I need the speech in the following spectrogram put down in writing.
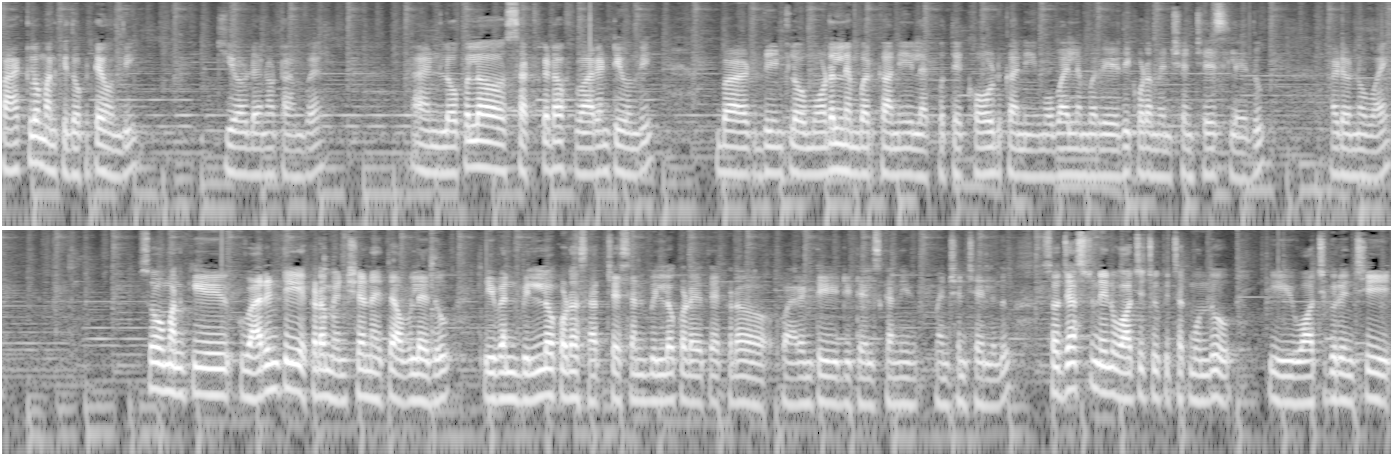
ప్యాక్లో మనకి ఇది ఒకటే ఉంది. జియోడైనో టైమ్వేర్ అండ్ లోపల సర్టిఫికేట్ ఆఫ్ వారంటీ ఉంది. బట్ దీంట్లో మోడల్ నెంబర్ కానీ లేకపోతే కోడ్ కానీ మొబైల్ నెంబర్ ఏది కూడా మెన్షన్ చేసి లేదు I don't know why. So మనకి వారంటీ ఎక్కడ మెన్షన్ అయితే అవ్వలేదు. ఈవెన్ బిల్లో కూడా సెర్చ్ చేశాను. బిల్లో కూడా అయితే ఎక్కడ వారంటీ డీటెయిల్స్ కానీ మెన్షన్ చేయలేదు. సో జస్ట్ నేను వాచ్ చూపించక ముందు ఈ వాచ్ గురించి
